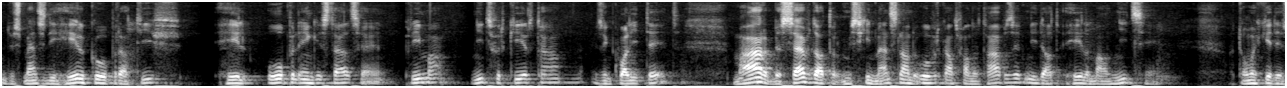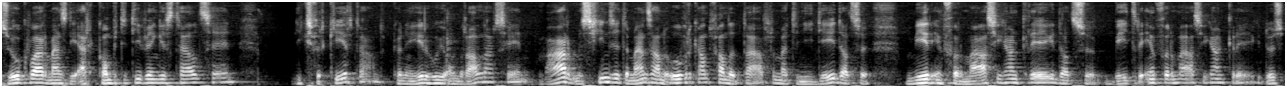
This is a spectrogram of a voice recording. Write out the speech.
Dus mensen die heel coöperatief, heel open ingesteld zijn, prima, niets verkeerd aan, is een kwaliteit. Maar besef dat er misschien mensen aan de overkant van de tafel zitten die dat helemaal niet zijn. Het omgekeerde is ook waar, mensen die erg competitief ingesteld zijn, niks verkeerd aan, kunnen heel goede onderhandelaars zijn, maar misschien zitten mensen aan de overkant van de tafel met een idee dat ze meer informatie gaan krijgen, dat ze betere informatie gaan krijgen. Dus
